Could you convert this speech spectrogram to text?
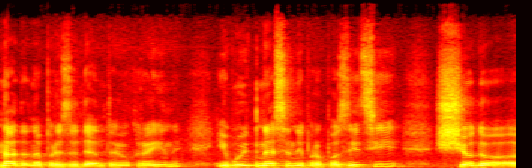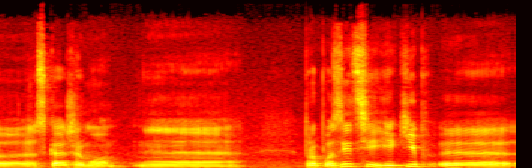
надана президентові України і будуть внесені пропозиції щодо, е, скажімо, е, пропозицій, які б, е,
